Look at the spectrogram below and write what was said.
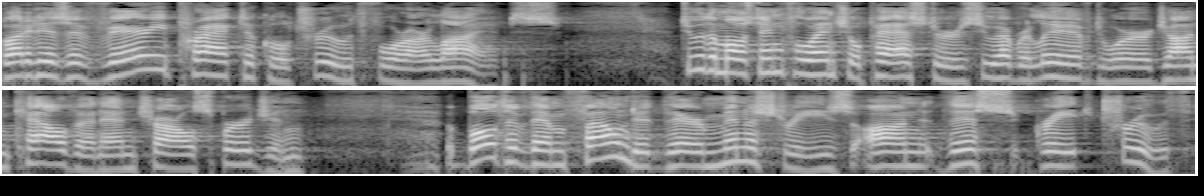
but it is a very practical truth for our lives. Two of the most influential pastors who ever lived were John Calvin and Charles Spurgeon. Both of them founded their ministries on this great truth.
